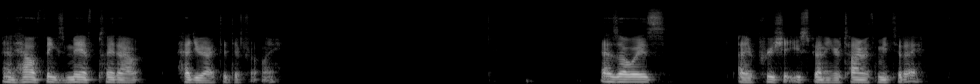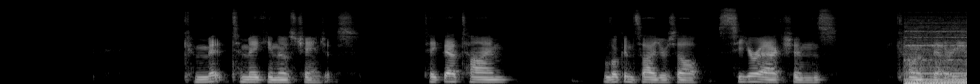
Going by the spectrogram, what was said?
and how things may have played out had you acted differently. As always, I appreciate you spending your time with me today. Commit to making those changes. Take that time, look inside yourself, see your actions, become a better you.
